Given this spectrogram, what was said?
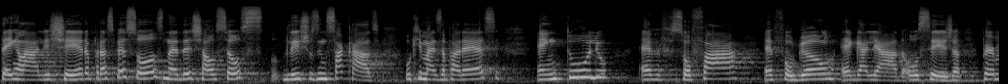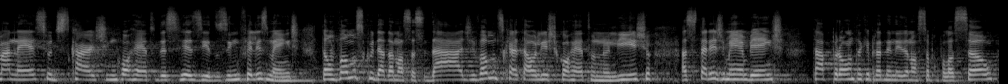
tem lá a lixeira para as pessoas né, deixar os seus lixos ensacados. O que mais aparece é entulho, é sofá, é fogão, é galhada, ou seja, permanece o descarte incorreto desses resíduos, infelizmente. Então vamos cuidar da nossa cidade, vamos descartar o lixo correto no lixo. A Secretaria de Meio Ambiente está pronta aqui para atender a nossa população.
